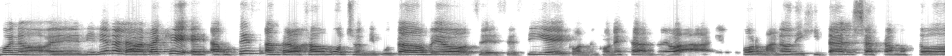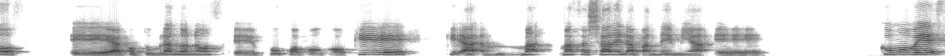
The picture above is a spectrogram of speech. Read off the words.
Bueno, eh, Liliana, la verdad es que eh, ustedes han trabajado mucho en diputados, veo, se, sigue con, esta nueva eh, forma ¿no? digital, ya estamos todos acostumbrándonos poco a poco. ¿Qué, ah, más, allá de la pandemia, ¿cómo ves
